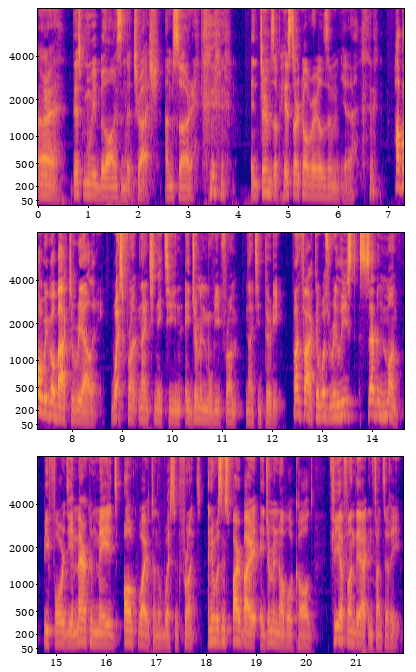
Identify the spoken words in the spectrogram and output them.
Alright, this movie belongs in the trash. I'm sorry. in terms of historical realism, yeah. How about we go back to reality? Westfront 1918, a German movie from 1930. Fun fact, it was released seven months before the American made All Quiet on the Western Front, and it was inspired by a German novel called Vier von der Infanterie.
